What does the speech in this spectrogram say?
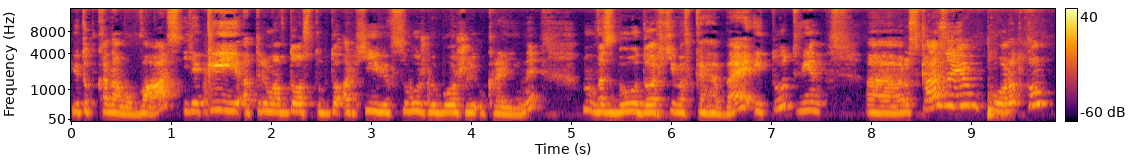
Ютуб каналу ВАС, який отримав доступ до архівів Служби Божої України, ну, в СБУ до архівів КГБ. І тут він е, розказує коротко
